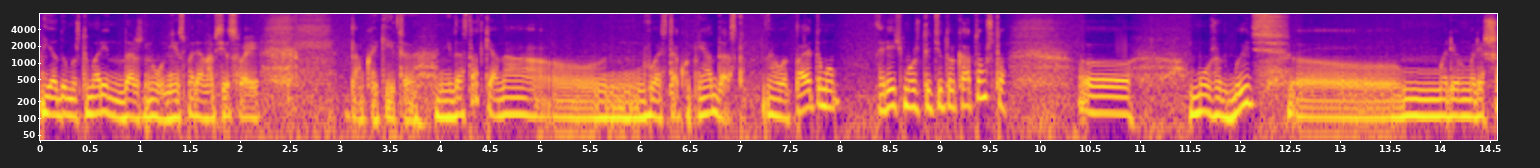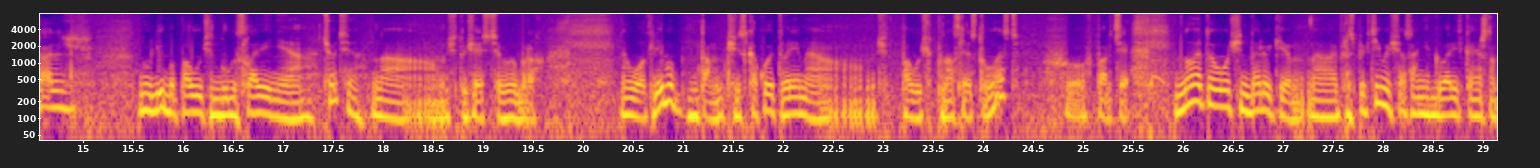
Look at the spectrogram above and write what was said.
Я думаю, что Марина даже, ну, несмотря на все свои там какие-то недостатки, она э, власть так вот не отдаст. Вот, поэтому речь может идти только о том, что э, может быть э, Марион Маришаль ну, либо получит благословение тети на значит, участие в выборах, вот, либо там, через какое-то время значит, получит по наследству власть в, в партии. Но это очень далекие э, перспективы, сейчас о них говорить, конечно,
